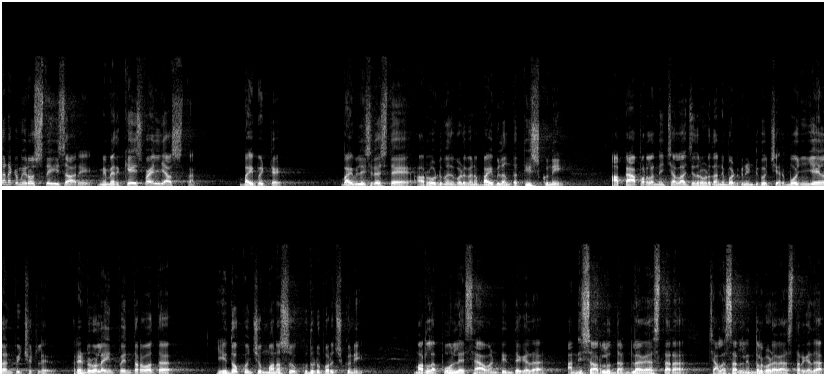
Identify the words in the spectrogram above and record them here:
గనక మీరు వస్తే ఈసారి మీ మీద కేసు ఫైల్ చేస్తాను. భయపెట్టాడు. బైబిల్ ఇచ్చిరేస్తే ఆ రోడ్డు మీద పడిపోయిన బైబిల్ అంతా తీసుకుని ఆ పేపర్లన్నీ చల్లా చెదరబడి దాన్ని పట్టుకుని ఇంటికి వచ్చారు. భోజనం చేయాలనిపించట్లేదు. రెండు రోజులు అయిపోయిన తర్వాత ఏదో కొంచెం మనసు కుదుడుపరుచుకుని మరలా ఫోన్లే సేవ అంటే ఇంతే కదా? అన్నిసార్లు దండలా వేస్తారా? చాలాసార్లు నిందలు కూడా వేస్తారు కదా.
